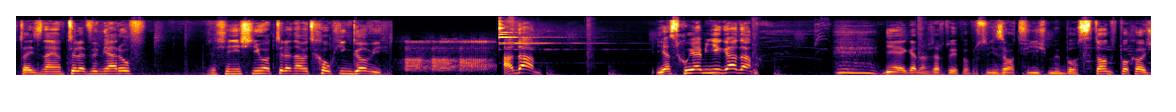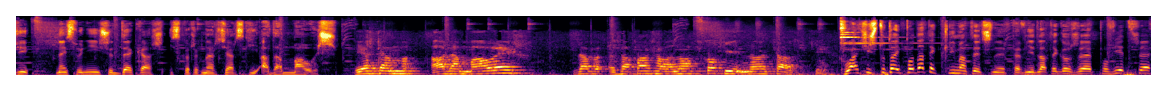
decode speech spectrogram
Tutaj znają tyle wymiarów, że się nie śniło tyle nawet Hawkingowi. Adam! Ja z chujami nie gadam! Nie, gadam, żartuję, po prostu nie załatwiliśmy, bo stąd pochodzi najsłynniejszy dekarz i skoczek narciarski Adam Małysz. Jestem Adam Małysz, Zap- zapraszam na skoki narciarskie. Płacisz tutaj podatek klimatyczny, pewnie dlatego, że powietrze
